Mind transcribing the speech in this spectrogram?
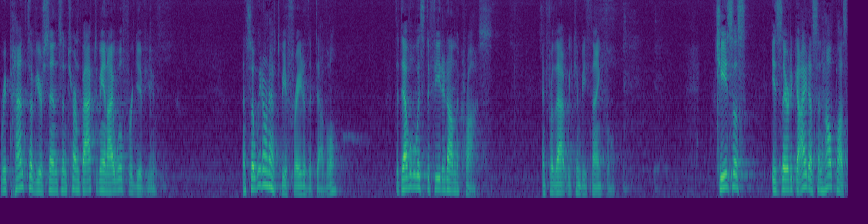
Repent of your sins and turn back to me, and I will forgive you. And so we don't have to be afraid of the devil. The devil was defeated on the cross, and for that we can be thankful. Jesus is there to guide us and help us.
